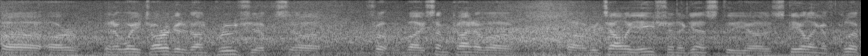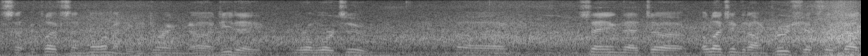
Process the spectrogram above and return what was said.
uh, are in a way targeted on cruise ships uh, by some kind of a, a retaliation against the uh, scaling of cliffs, cliffs in Normandy during D-Day, World War II saying that, uh, alleging that on cruise ships they've got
